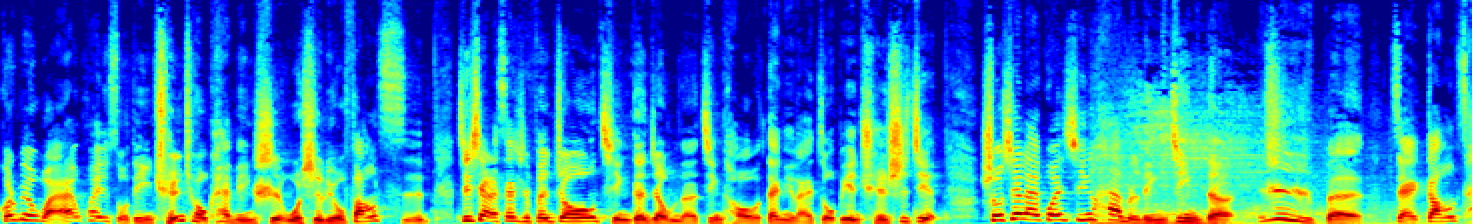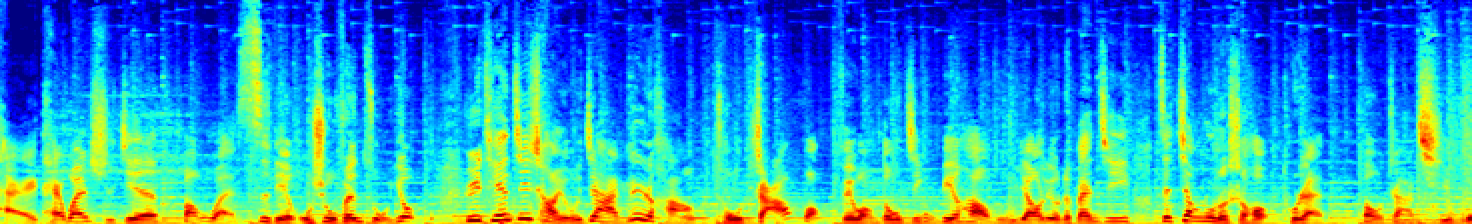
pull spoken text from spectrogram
观众朋友晚安，欢迎锁定全球看名事，我是刘芳慈。接下来三十分钟，请跟着我们的镜头带你来走遍全世界。首先来关心和我们邻近的日本，在刚才台湾时间傍晚四点五十五分左右，羽田机场有一架日航从札幌飞往东京，编号五幺六的班机，在降落的时候突然爆炸起火。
